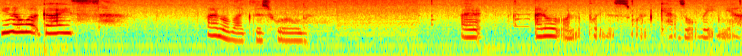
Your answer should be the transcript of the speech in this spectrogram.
You know what, guys? I don't like this world. I I don't want to play this one, Castlevania.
